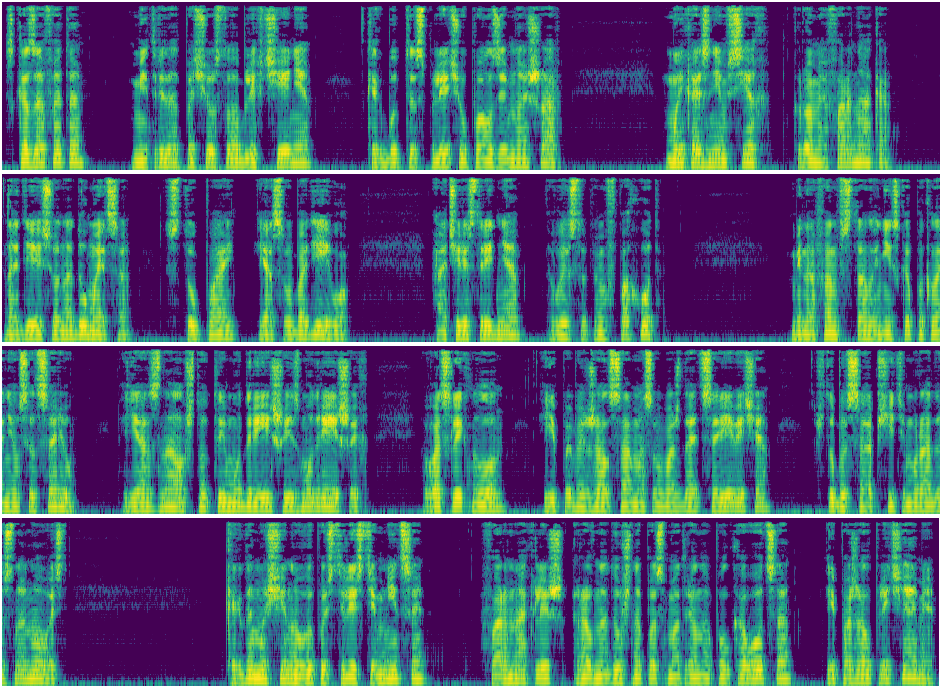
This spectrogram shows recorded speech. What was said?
Сказав это, Митридат почувствовал облегчение, как будто с плеч упал земной шар. Мы казним всех, кроме Фарнака. Надеюсь, он одумается. Ступай и освободи его. А через три дня выступим в поход». Минофан встал и низко поклонился царю. «Я знал, что ты мудрейший из мудрейших!» — воскликнул он и побежал сам освобождать царевича, чтобы сообщить ему радостную новость. Когда мужчину выпустили из темницы, Фарнак лишь равнодушно посмотрел на полководца и пожал плечами.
